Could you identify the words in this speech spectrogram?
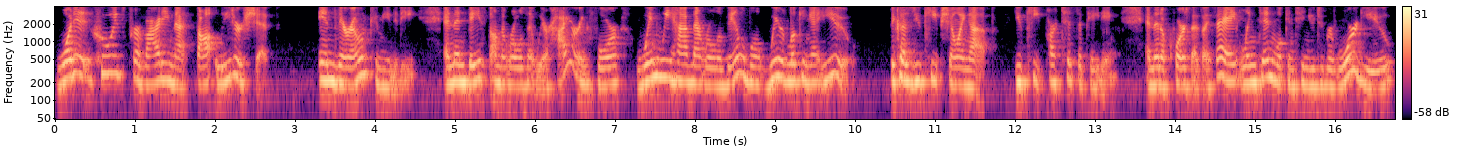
What is who is providing that thought leadership in their own community? And then based on the roles that we're hiring for when we have that role available we're looking at you because you keep showing up you keep participating. And then of course as i say linkedin will continue to reward you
